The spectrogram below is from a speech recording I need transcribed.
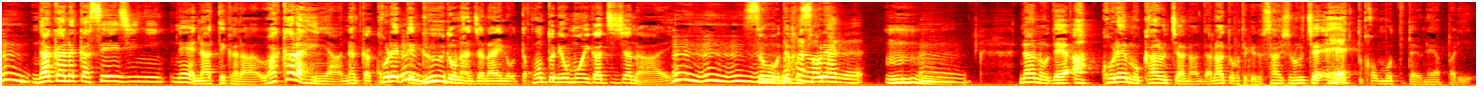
うん。なかなか成人に、ね、なってから分からへんやん。なんかこれってルードなんじゃないのって本当に思いがちじゃない、うんうんうんん。そうでもそれうんなのであこれもカルチャーなんだなと思ったけど最初のうちはえー、とか思ってたよねやっぱり。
